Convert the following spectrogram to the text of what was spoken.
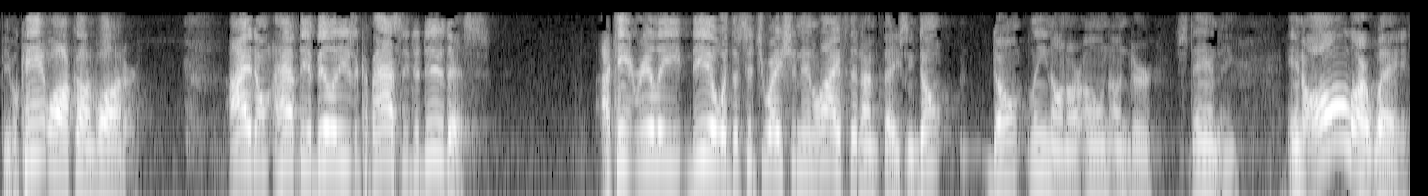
People can't walk on water. I don't have the abilities or capacity to do this. I can't really deal with the situation in life that I'm facing. Don't, don't lean on our own understanding. In all our ways,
